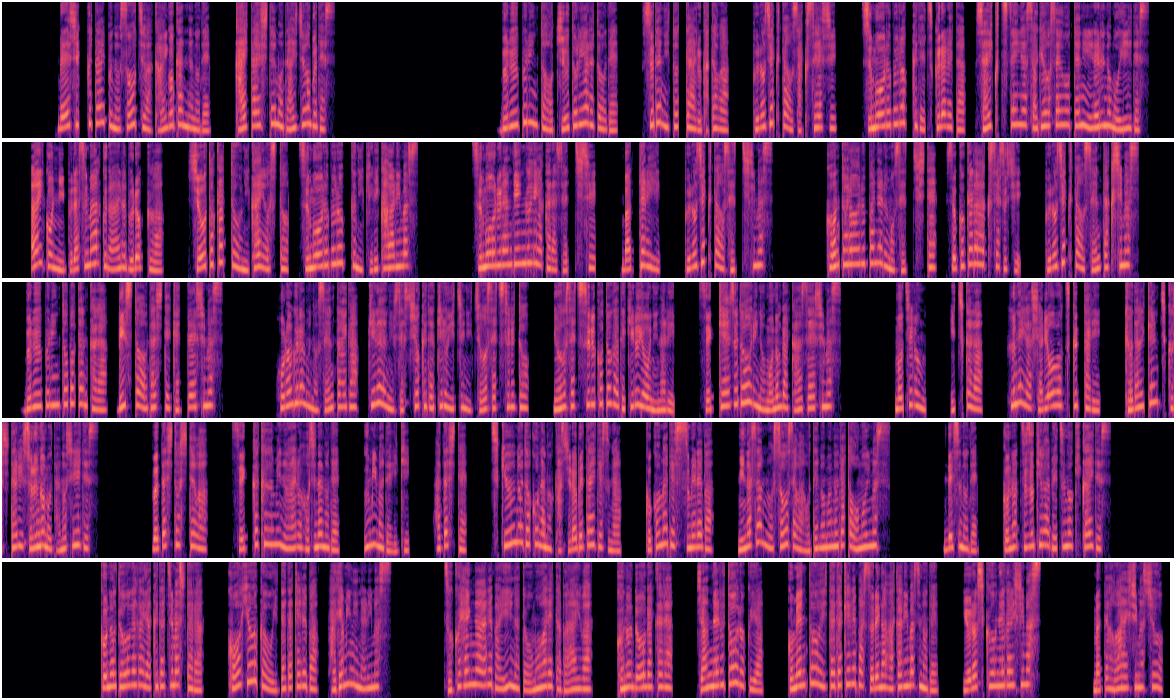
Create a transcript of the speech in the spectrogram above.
ベーシックタイプの装置は介護官なので、解体しても大丈夫です。ブループリントをチュートリアル等で、すでに取ってある方は、プロジェクターを作成し、スモールブロックで作られた採掘線や作業線を手に入れるのもいいです。アイコンにプラスマークがあるブロックは、ショートカットを2回押すとスモールブロックに切り替わります。スモールランディングギアから設置し、バッテリー、プロジェクタを設置します。コントロールパネルも設置して、そこからアクセスし、プロジェクタを選択します。ブループリントボタンからリストを出して決定します。ホログラムの船体がきれいに接触できる位置に調節すると、溶接することができるようになり、設計図通りのものが完成します。もちろん、一から船や車両を作ったり、巨大建築したりするのも楽しいです。私としては、せっかく海のある星なので、海まで行き、果たして地球のどこなのか調べたいですが、ここまで進めれば、皆さんも操作はお手の物だと思います。ですので、この続きは別の機会です。この動画が役立ちましたら、高評価をいただければ励みになります。続編があればいいなと思われた場合は、この動画からチャンネル登録やコメントをいただければそれがわかりますので、よろしくお願いします。またお会いしましょう。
